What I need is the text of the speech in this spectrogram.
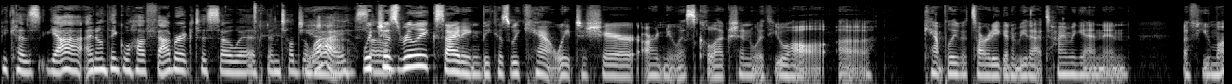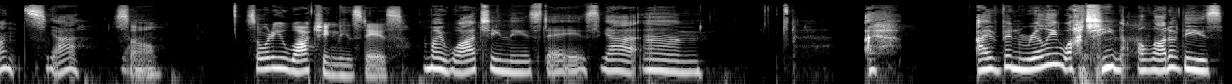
because yeah, I don't think we'll have fabric to sew with until July, yeah, so. which is really exciting because we can't wait to share our newest collection with you all. Uh, can't believe it's already going to be that time again in a few months. Yeah. So, yeah. So what are you watching these days? What am I watching these days? Yeah. Um, I, I've been really watching a lot of these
